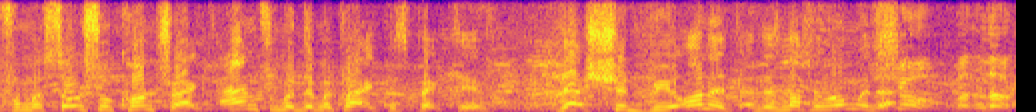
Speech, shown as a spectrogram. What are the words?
from a social contract and from a democratic perspective that should be honored. There's nothing wrong with that. Sure, but look,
